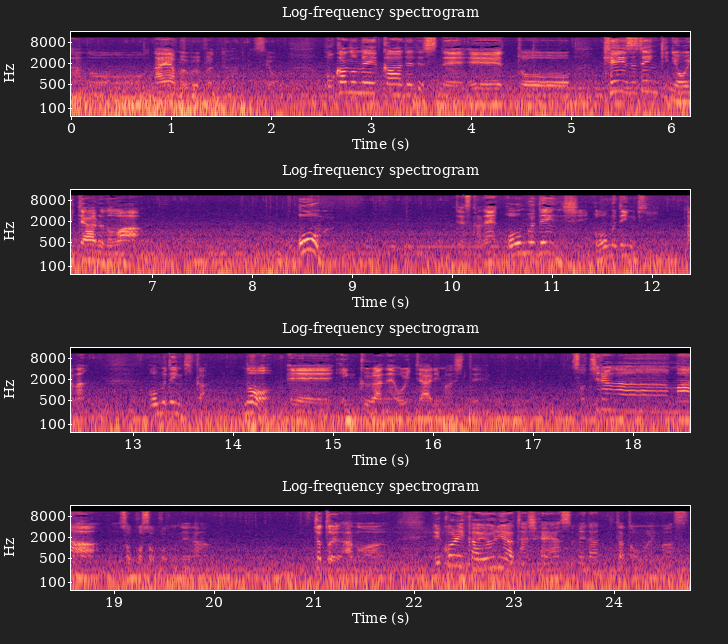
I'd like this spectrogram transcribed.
あの、悩む部分では。他のメーカーでですね、えー、っと、ケーズ電機に置いてあるのは、オウムですかね。オウム電子、オウム電機かなオウム電機か。の、えー、インクがね、置いてありまして、そちらが、まあ、そこそこの値段。ちょっと、あの、エコリカよりは確か安めだったと思います。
